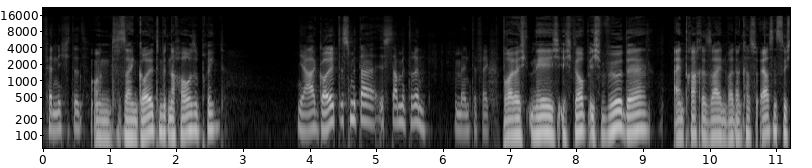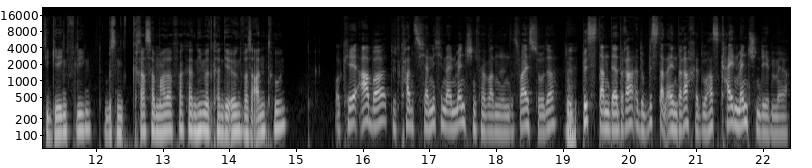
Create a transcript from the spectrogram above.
vernichtet. und sein Gold mit nach Hause bringt. Ja, Gold ist, mit da, ist da mit drin, im Endeffekt. Boah, ich, nee, ich, ich glaube, ich würde ein Drache sein, weil dann kannst du erstens durch die Gegend fliegen. Du bist ein krasser Motherfucker, niemand kann dir irgendwas antun. Okay, aber du kannst dich ja nicht in einen Menschen verwandeln, das weißt du, oder? Du Nee. bist dann der Drache, du bist dann ein Drache, du hast kein Menschenleben mehr.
